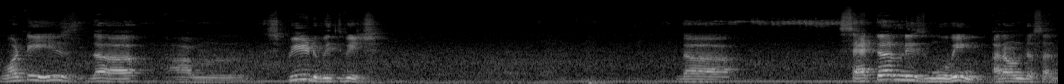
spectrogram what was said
What is the um, speed with which the Saturn is moving around the sun?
